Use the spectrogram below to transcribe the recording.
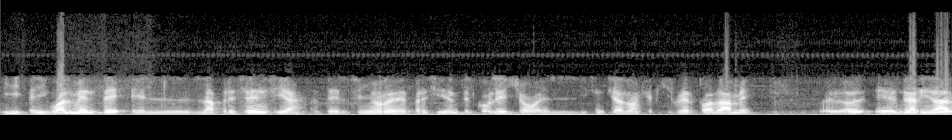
y e igualmente el, la presencia del señor eh, presidente del colegio, el licenciado Ángel Gilberto Adame, en realidad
